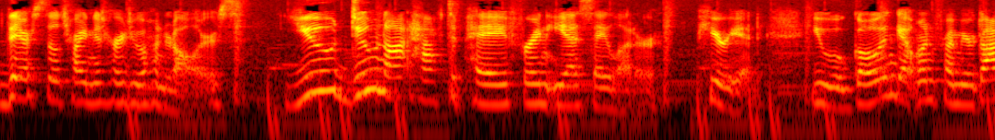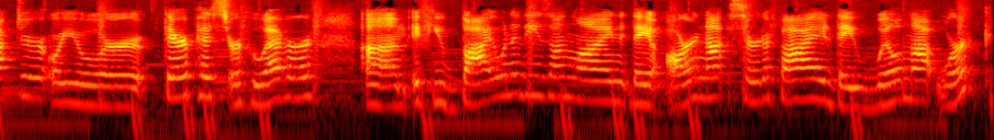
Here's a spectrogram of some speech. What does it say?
they're still trying to charge you $100. You do not have to pay for an ESA letter period. You will go and get one from your doctor or your therapist or whoever. Um, if you buy one of these online, they are not certified, they will not work.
